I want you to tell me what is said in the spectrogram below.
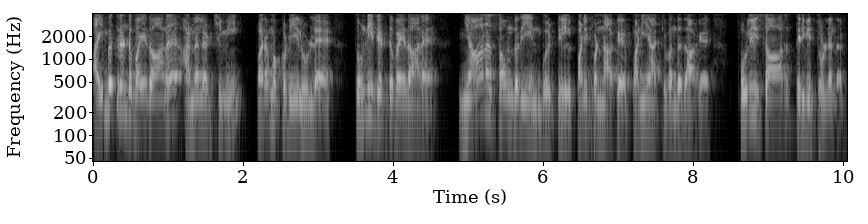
ஐம்பத்தி ரெண்டு வயதான அன்னலட்சுமி பரமக்குடியில் உள்ள தொண்ணூற்றெட்டு வயதான ஞான சௌந்தரியின் வீட்டில் பணிப்பெண்ணாக பணியாற்றி வந்ததாக போலீசார் தெரிவித்துள்ளனர்.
